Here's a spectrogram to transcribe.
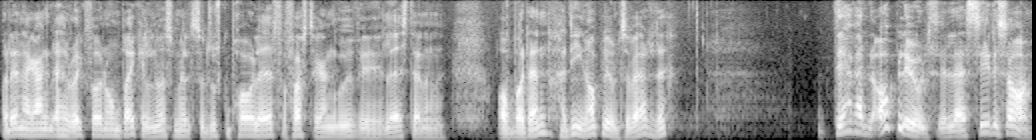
Og den her gang, der har du ikke fået nogen brik eller noget som helst, så du skulle prøve at lade for første gang ude ved ladestanderne. Og hvordan har din oplevelse været det? Det har været en oplevelse, lad os sige det sådan.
